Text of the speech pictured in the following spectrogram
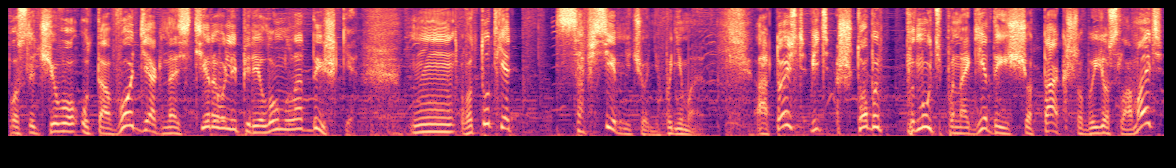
после чего у того диагностировали перелом лодыжки. Вот тут я совсем ничего не понимаю. А то есть, ведь чтобы пнуть по ноге, да еще так, чтобы ее сломать,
